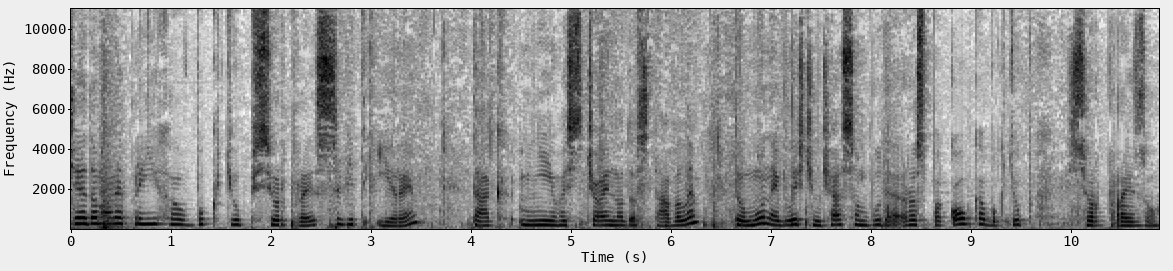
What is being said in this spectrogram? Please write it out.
Ще до мене приїхав буктюб сюрприз від Іри. Так, мені його щойно доставили, тому найближчим часом буде розпаковка буктюб сюрпризу.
